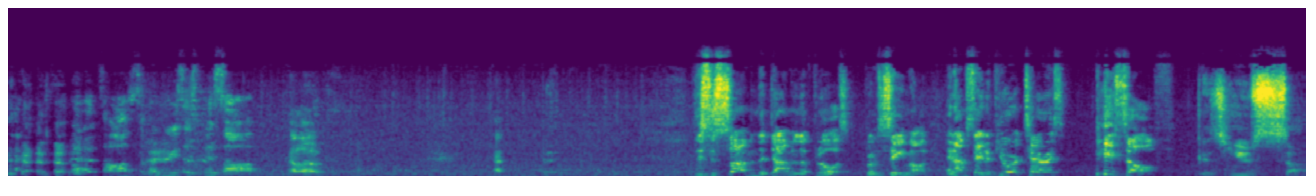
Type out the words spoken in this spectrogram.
That's awesome. Whenever he says piss off. Hello. Uh, this is Simon the Diamond LaFleurs from Zmod, and I'm saying if you're a terrorist, piss off. Because you suck.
